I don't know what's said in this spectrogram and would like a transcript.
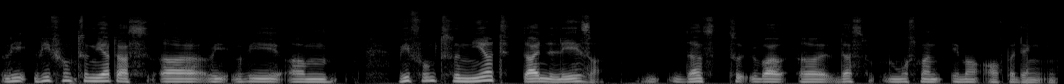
wie, wie funktioniert das? Äh, wie, wie, ähm, wie funktioniert dein Leser? Das zu über, äh, das muss man immer auch bedenken.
